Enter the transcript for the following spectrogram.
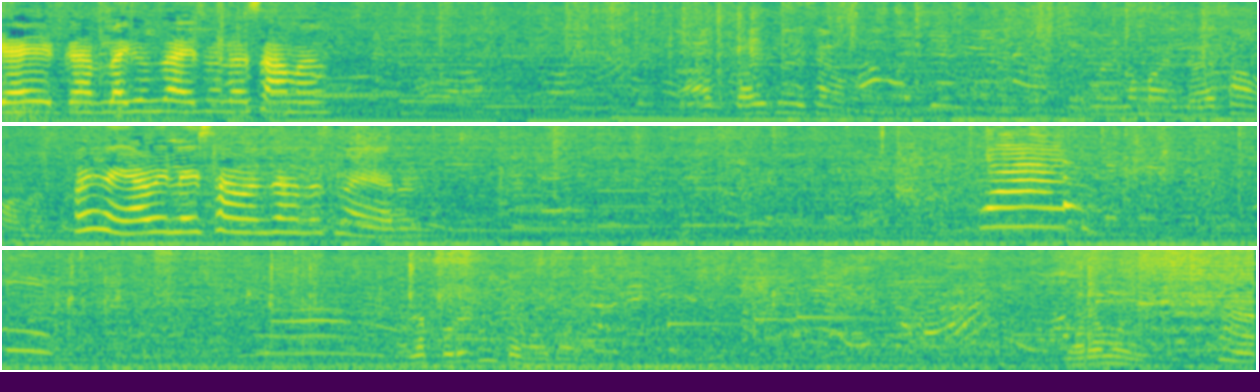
गाय घरला घेऊन जायचं मला सामान. आज काहीच नाही सामान. होय ना यावेळी लई सामान झालंच नाही यार. गरम होईल. हा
